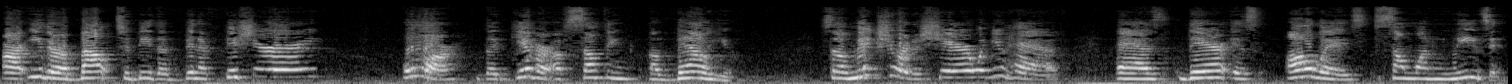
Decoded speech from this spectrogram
are either about to be the beneficiary or the giver of something of value. So make sure to share what you have as there is always someone who needs it.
